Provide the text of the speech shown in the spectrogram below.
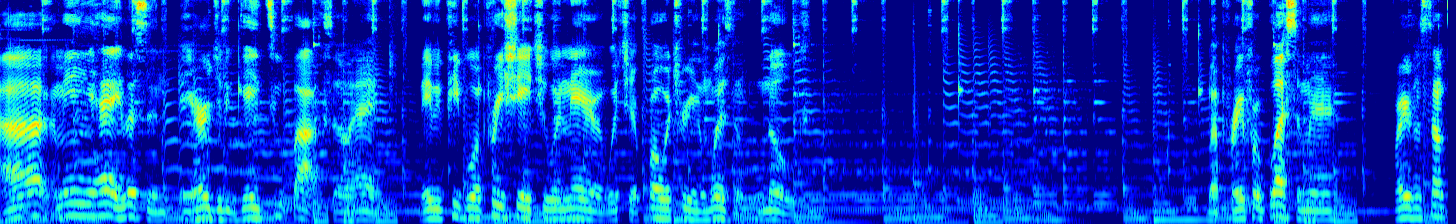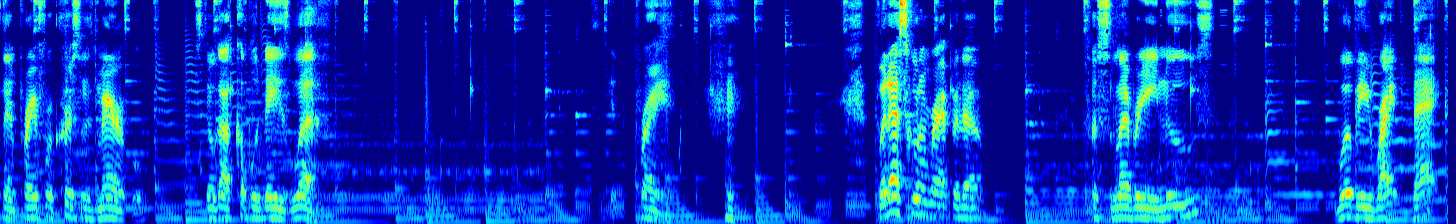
Uh, I mean, hey, listen, they heard you the gay Tupac, so hey, maybe people appreciate you in there with your poetry and wisdom. Who knows? But pray for a blessing, man. Pray for something. Pray for a Christmas miracle. Still got a couple days left So get to praying. but that's to wrap it up for celebrity news. We'll be right back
